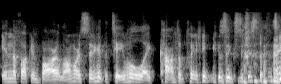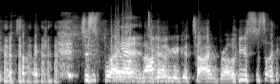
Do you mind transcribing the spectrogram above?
in the fucking bar, Longhorn sitting at the table, like contemplating his existence. He was like just flat Yeah, out not dude. having a good time, bro. He was just like,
